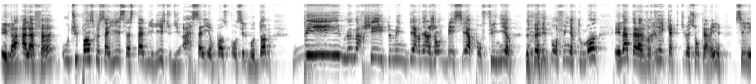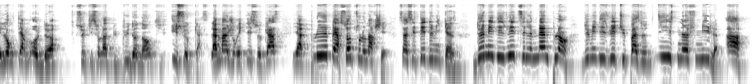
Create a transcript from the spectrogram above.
Et là, à la fin, où tu penses que ça y est, ça stabilise, tu dis, ah, ça y est, on pense, on sait le bottom. Bim, le marché, il te met une dernière jambe baissière pour finir, et pour finir tout le monde. Et là, tu as la vraie capitulation qui arrive. C'est les long-term holders. Ceux qui sont là depuis plus d'un an, ils se cassent. La majorité se casse. Il n'y a plus personne sur le marché. Ça, c'était 2015. 2018, c'est le même plan. 2018, tu passes de 19 000 à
